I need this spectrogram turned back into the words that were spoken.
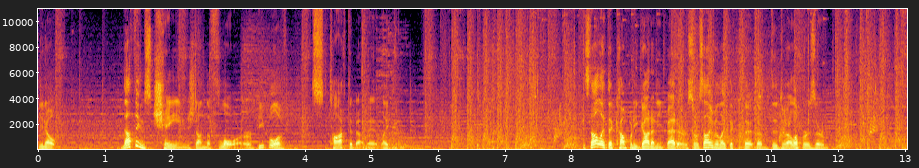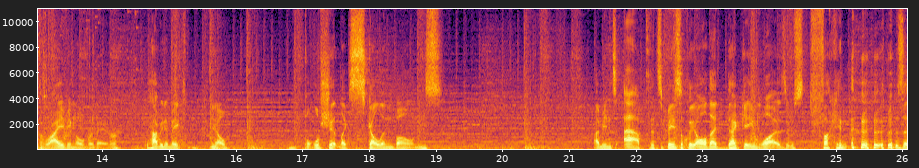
you know, nothing's changed on the floor. People have talked about it. Like, it's not like the company got any better, so it's not even like the, the, the, the developers are thriving over there, having to make, you know, bullshit like Skull and Bones. I mean, it's apt. That's basically all that that game was. It was fucking... it was a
